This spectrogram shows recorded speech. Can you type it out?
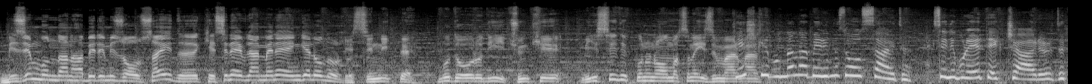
Bizim bundan haberimiz olsaydı kesin evlenmene engel olurdu. Kesinlikle. Bu doğru değil çünkü bilseydik bunun olmasına izin vermezdik. Keşke bundan haberimiz olsaydı. Seni buraya tek çağırırdık.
